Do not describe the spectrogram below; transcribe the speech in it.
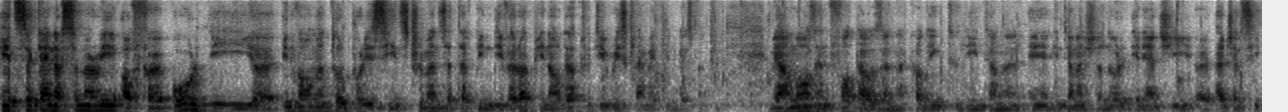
it's a kind of summary of uh, all the uh, environmental policy instruments that have been developed in order to de-risk climate investment. There are more than 4,000 according to the Interna eh, International Energy uh, Agency.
